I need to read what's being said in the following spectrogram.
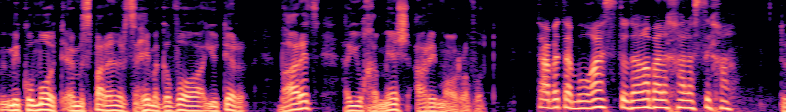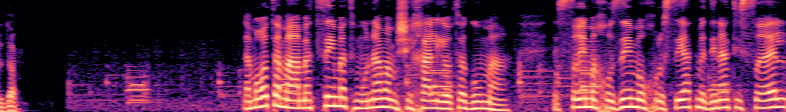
מקומות עם מספר הנרצחים הגבוה יותר בארץ, היו חמש ערים מעורבות. טאבת אבו ראס, תודה רבה לך על השיחה. תודה. למרות המאמצים, התמונה ממשיכה להיות עגומה. 20 אחוזים מאוכלוסיית מדינת ישראל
